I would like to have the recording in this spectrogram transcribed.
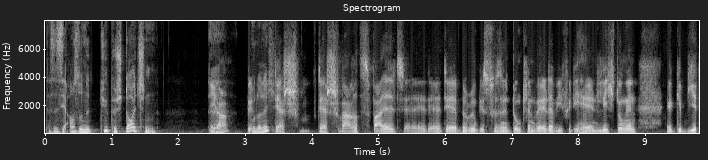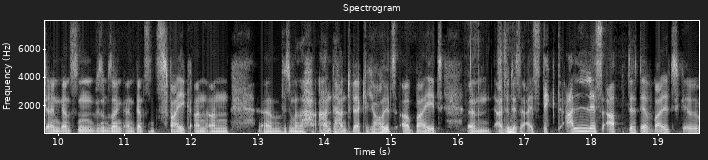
Das ist ja auch so eine typisch deutschen äh, ja. Oder nicht? Der, Sch der Schwarzwald, äh, der, berühmt ist für seine dunklen Wälder wie für die hellen Lichtungen, äh, gebiert einen ganzen, wie soll man sagen, einen ganzen Zweig an, an ähm, wie soll man sagen, hand, handwerkliche Holzarbeit. Ähm, also das, es deckt alles ab. Der, der Wald äh,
